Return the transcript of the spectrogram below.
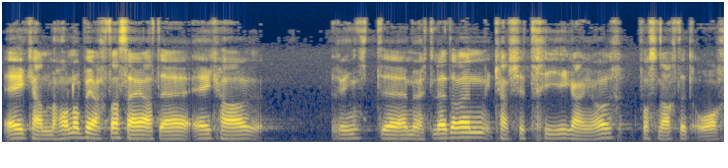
Jeg kan med hånda på hjertet si at jeg har ringt eh, møtelederen kanskje tre ganger på snart et år.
